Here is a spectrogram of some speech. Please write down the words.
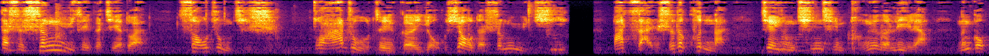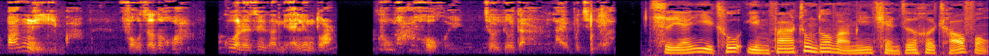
但是生育这个阶段稍纵即逝。”抓住这个有效的生育期，把暂时的困难借用亲戚朋友的力量，能够帮你一把。否则的话，过了这个年龄段，恐怕后悔就有点来不及了。此言一出，引发众多网民谴责和嘲讽。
